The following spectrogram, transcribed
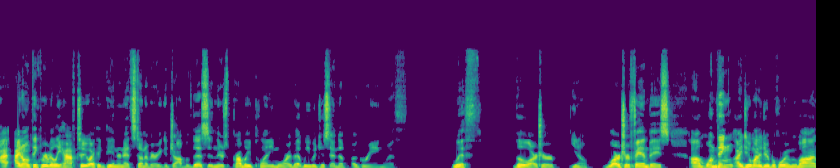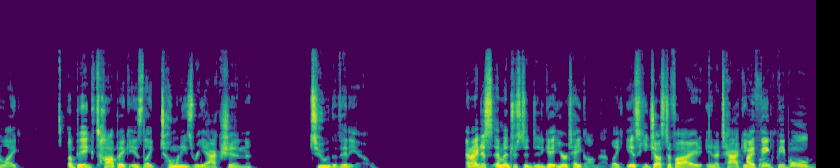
I, I don't think we really have to. I think the internet's done a very good job of this, and there's probably plenty more that we would just end up agreeing with, with the larger, you know, larger fan base. Um, one thing I do want to do before we move on, like a big topic is like Tony's reaction to the video. And I just am interested to get your take on that. Like, is he justified in attacking? I Bucky? think people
